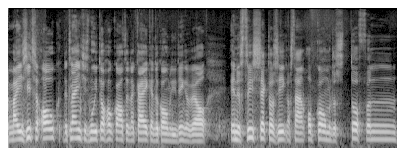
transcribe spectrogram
maar je ziet ze ook, de kleintjes moet je toch ook altijd naar kijken en dan komen die dingen wel. Industrie sector zie ik nog staan, opkomende stoffen.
